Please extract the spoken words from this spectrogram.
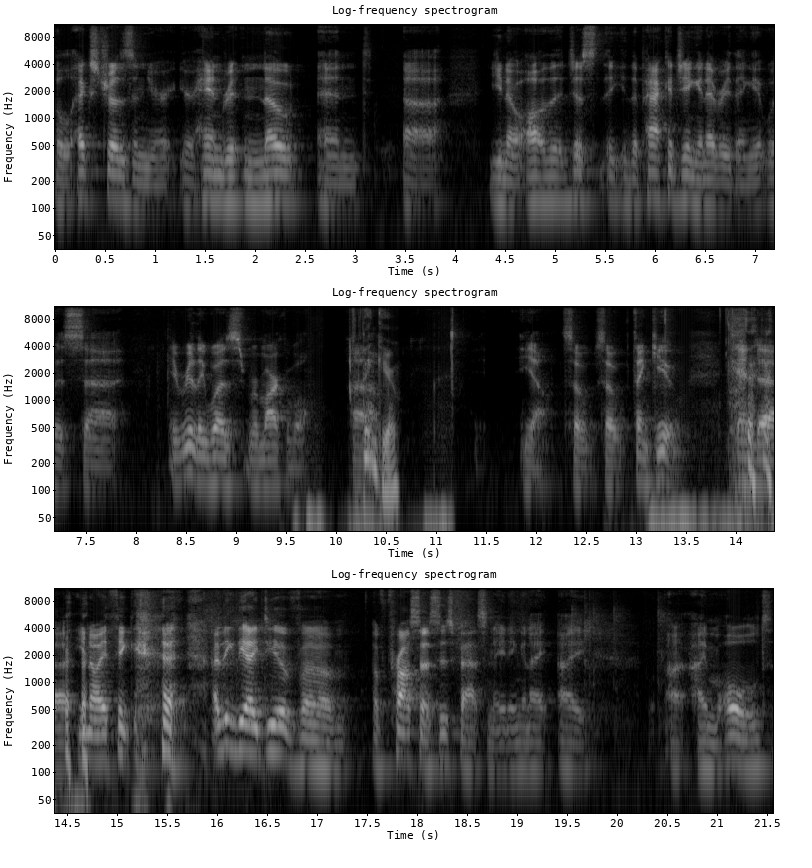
little extras and your your handwritten note and uh, you know all the just the, the, packaging and everything it was uh, it really was remarkable. Thank um, you. Yeah. So so thank you. And uh, you know I think I think the idea of um, of process is fascinating and I I I'm old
